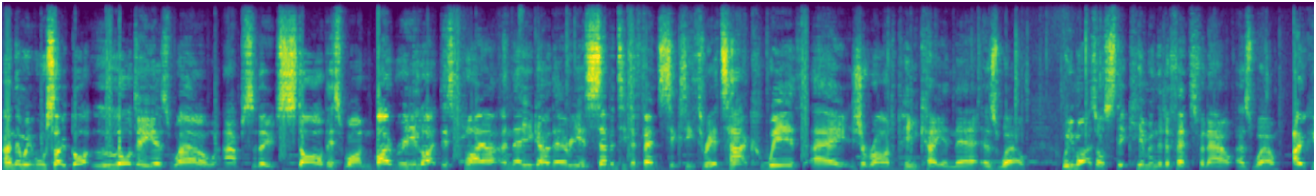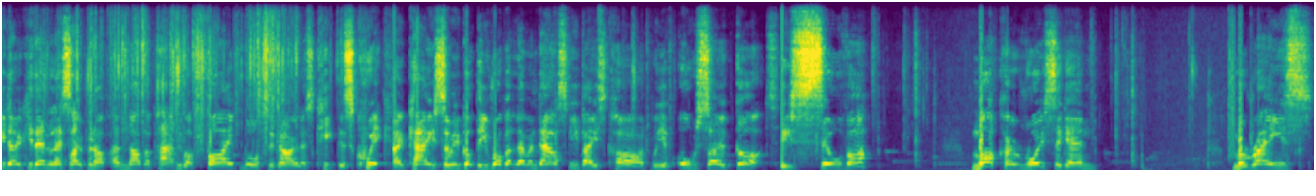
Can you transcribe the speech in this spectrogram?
and then we've also got Lodi as well. Absolute star, this one. I really like this player, and there you go. There he is, 70 defense, 63 attack, with a Gerard Piqué in there as well. We might as well stick him in the defence for now as well. Okie dokie then, let's open up another pack. We've got five more to go. Let's keep this quick. Okay, so we've got the Robert Lewandowski base card. We have also got the Silver, Marco Reus again, Moraes,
